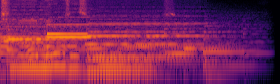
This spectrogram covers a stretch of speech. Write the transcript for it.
情。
